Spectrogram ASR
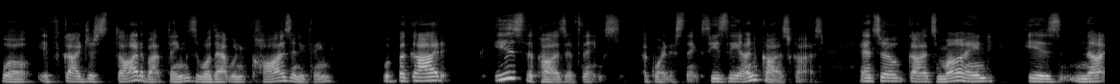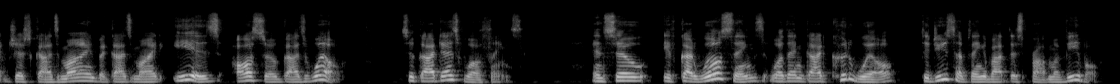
well, if God just thought about things, well, that wouldn't cause anything. But God is the cause of things, Aquinas thinks. He's the uncaused cause. And so God's mind is not just God's mind, but God's mind is also God's will. So God does will things. And so if God wills things, well, then God could will to do something about this problem of evil.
